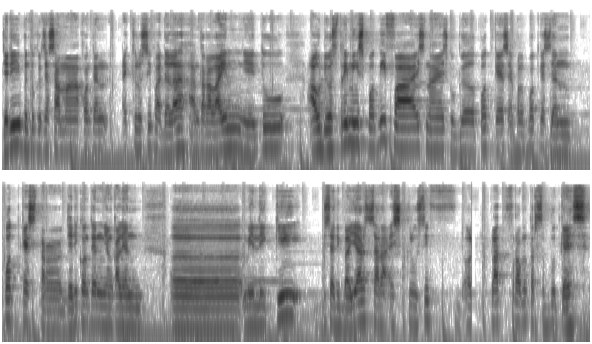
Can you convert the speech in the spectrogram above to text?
Jadi bentuk kerjasama konten eksklusif adalah antara lain yaitu audio streaming Spotify, Nice, Google Podcast, Apple Podcast dan podcaster. Jadi konten yang kalian uh, miliki bisa dibayar secara eksklusif oleh platform tersebut, guys.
